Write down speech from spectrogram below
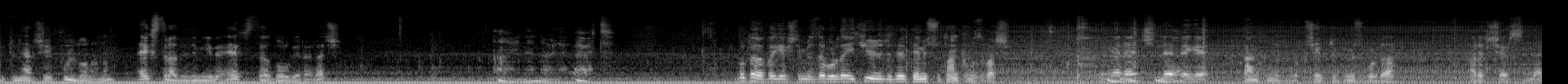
bütün her şey full donanım. Ekstra dediğim gibi ekstra dolu bir araç. Aynen öyle. Evet. Bu tarafa geçtiğimizde burada 200 litre temiz su tankımız var. Yine. LPG tankımız bu, şey tüpümüz burada. Araç içerisinde.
